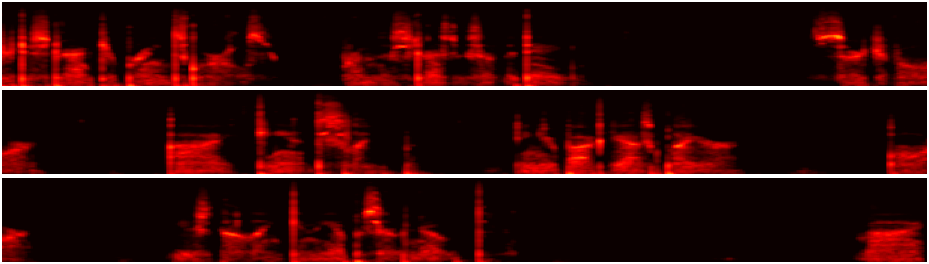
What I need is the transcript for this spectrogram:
to distract your brain squirrels from the stresses of the day. Search for I Can't Sleep in your podcast player or use the link in the episode notes. My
